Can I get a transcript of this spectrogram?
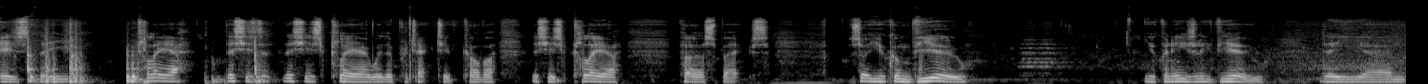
is the clear this is this is clear with a protective cover. This is clear perspex. So you can view you can easily view the um,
